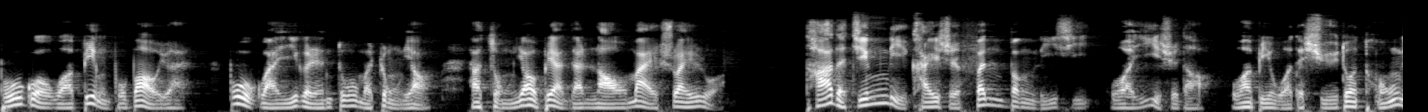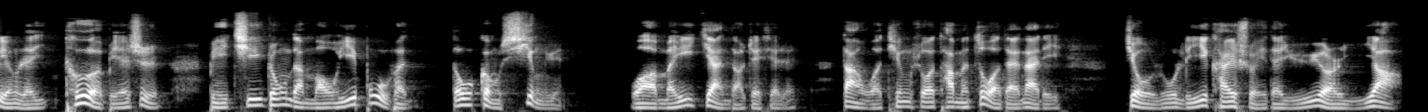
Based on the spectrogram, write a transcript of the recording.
不过，我并不抱怨。不管一个人多么重要，他总要变得老迈衰弱。他的精力开始分崩离析。我意识到，我比我的许多同龄人，特别是比其中的某一部分都更幸运。我没见到这些人，但我听说他们坐在那里，就如离开水的鱼儿一样，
